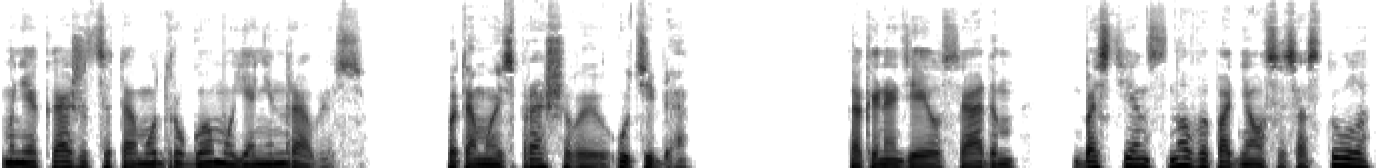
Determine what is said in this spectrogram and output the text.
Мне кажется, тому другому я не нравлюсь. Потому и спрашиваю у тебя». Как и надеялся Адам, Бастиан снова поднялся со стула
